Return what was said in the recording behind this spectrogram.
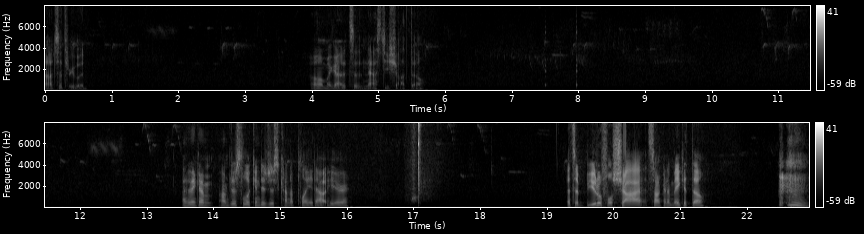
No, it's a three wood. Oh my god, it's a nasty shot though. I think I'm I'm just looking to just kind of play it out here. That's a beautiful shot. It's not going to make it though.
